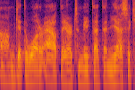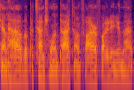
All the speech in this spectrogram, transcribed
um, get the water out there to meet that, then yes, it can have a potential impact on firefighting in that.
